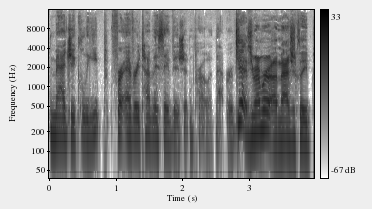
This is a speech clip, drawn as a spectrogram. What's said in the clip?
Magic Leap for every time they say Vision Pro in that review. Yeah, do you remember uh, Magic Leap?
